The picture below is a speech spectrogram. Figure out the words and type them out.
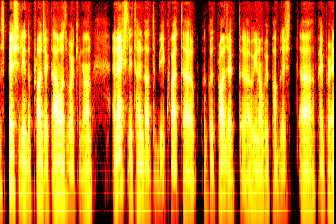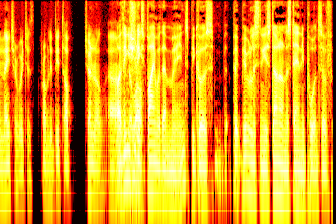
Especially the project I was working on, and actually turned out to be quite a, a good project. Uh, you know, we published a paper in Nature, which is probably the top general. Uh, I think you should world. explain what that means because people listening to this don't understand the importance of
